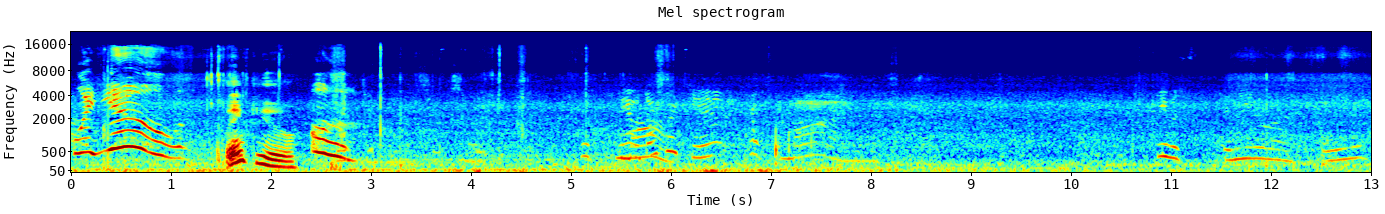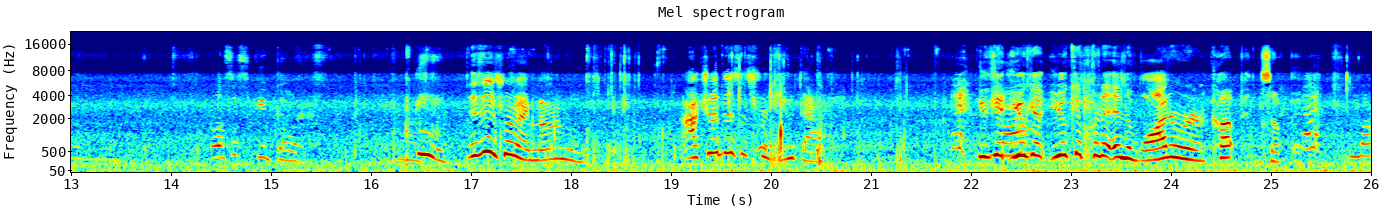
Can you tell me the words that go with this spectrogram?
For you. Thank you. Oh. Don't forget, that's mine. He was in your Let's just keep going. This is for my mommy. Actually, this is for you, Dad. You can you can you can put it in the water or a cup and something. That's mine.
